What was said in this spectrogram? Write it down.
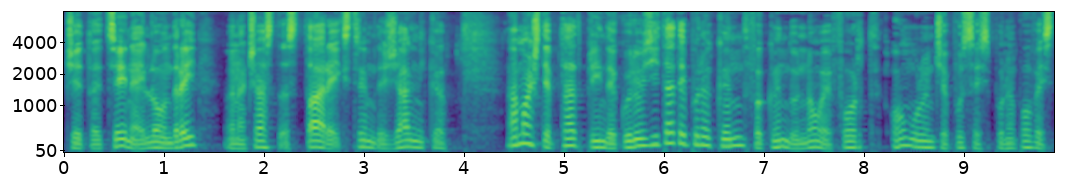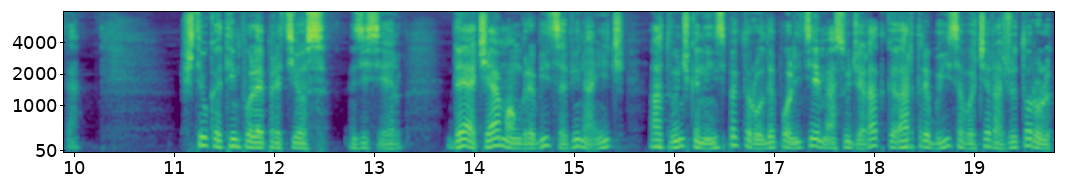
cetățeni ai Londrei în această stare extrem de jalnică? Am așteptat plin de curiozitate până când, făcând un nou efort, omul început să-și spună povestea. Știu că timpul e prețios, zise el, De aceea m-am grăbit să vin aici atunci când inspectorul de poliție mi-a sugerat că ar trebui să vă cer ajutorul.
